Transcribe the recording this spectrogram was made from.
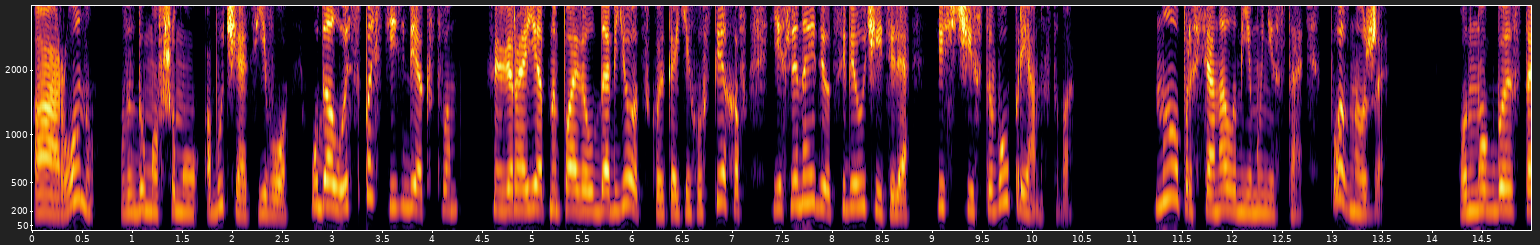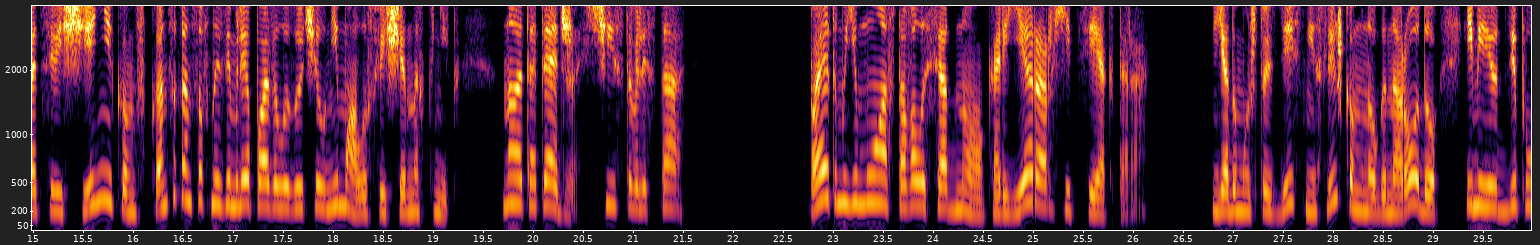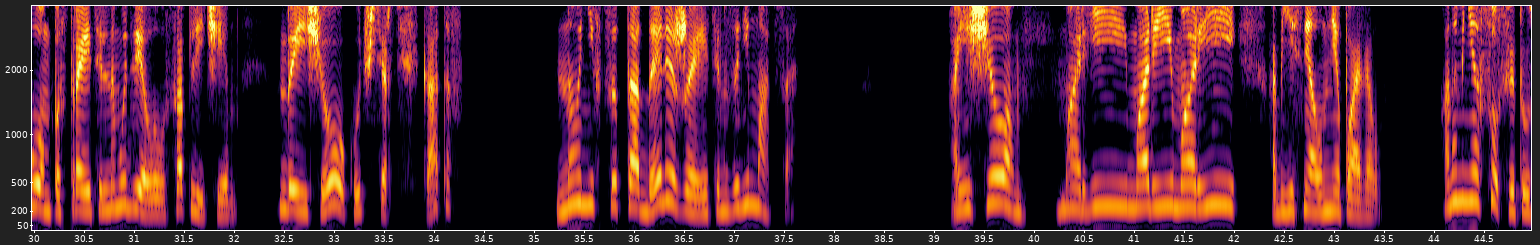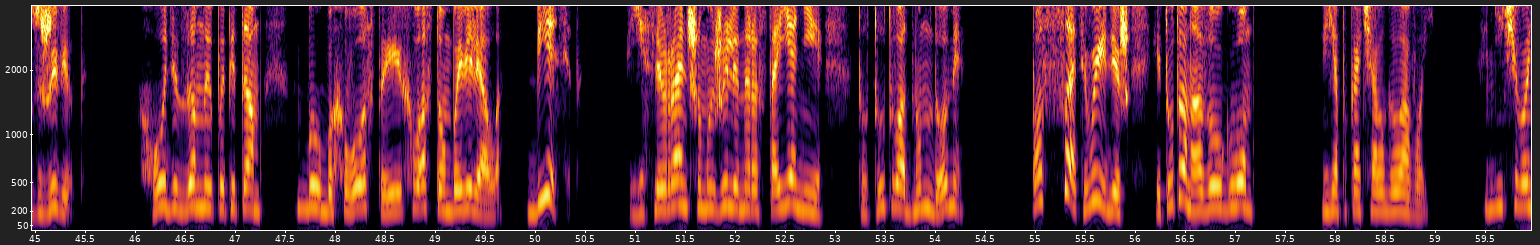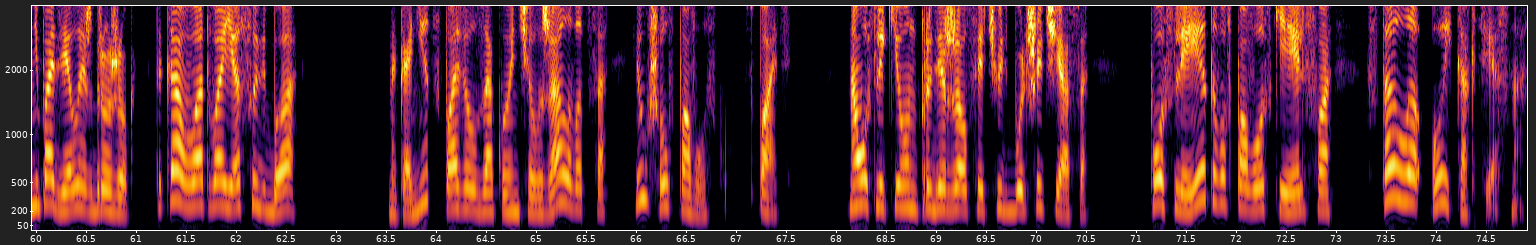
А Арону, вздумавшему обучать его, удалось спастись бегством — Вероятно, Павел добьется кое-каких успехов, если найдет себе учителя из чистого упрямства. Но профессионалом ему не стать, поздно уже. Он мог бы стать священником, в конце концов на земле Павел изучил немало священных книг, но это опять же с чистого листа. Поэтому ему оставалось одно — карьера архитектора. Я думаю, что здесь не слишком много народу имеют диплом по строительному делу с отличием, да еще кучу сертификатов. Но не в цитадели же этим заниматься. «А еще Мари, Мари, Мари», — объяснял мне Павел. «Она меня сосвету сживет. Ходит за мной по пятам, был бы хвост, и хвостом бы виляла. Бесит. Если раньше мы жили на расстоянии, то тут в одном доме. Поссать выйдешь, и тут она за углом». Я покачал головой. «Ничего не поделаешь, дружок, такова твоя судьба». Наконец Павел закончил жаловаться и ушел в повозку, спать. На ослике он продержался чуть больше часа. После этого в повозке эльфа стало ой как тесно.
